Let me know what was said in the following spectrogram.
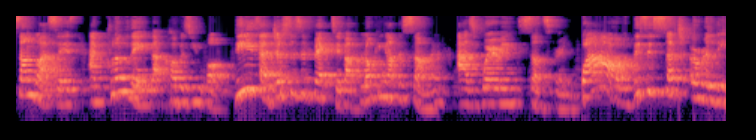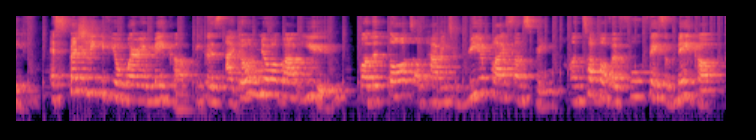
sunglasses, and clothing that covers you up. These are just as effective at blocking out the sun as wearing sunscreen. Wow, this is such a relief, especially if you're wearing makeup because I don't know about you, but the thought of having to reapply sunscreen on top of a full face of makeup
